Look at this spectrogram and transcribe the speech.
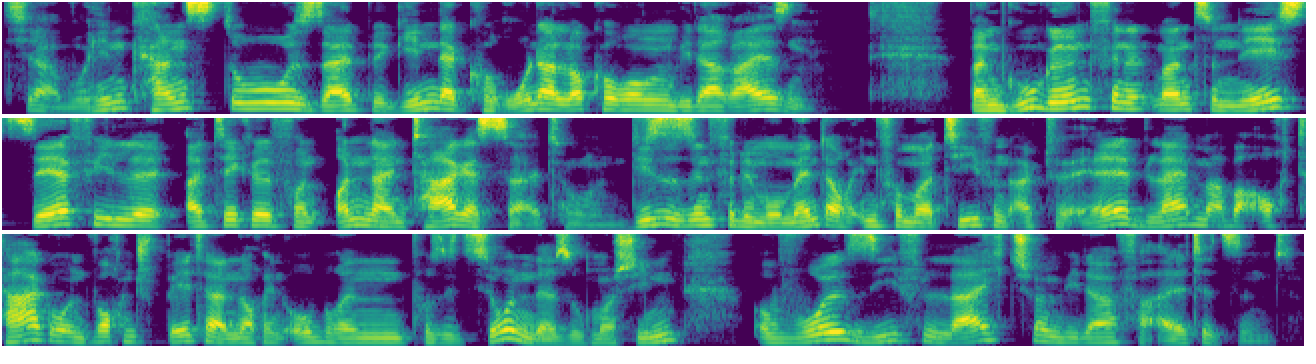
Tja, wohin kannst du seit Beginn der Corona-Lockerungen wieder reisen? Beim Googlen findet man zunächst sehr viele Artikel von Online-Tageszeitungen. Diese sind für den Moment auch informativ und aktuell, bleiben aber auch Tage und Wochen später noch in oberen Positionen der Suchmaschinen, obwohl sie vielleicht schon wieder veraltet sind.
